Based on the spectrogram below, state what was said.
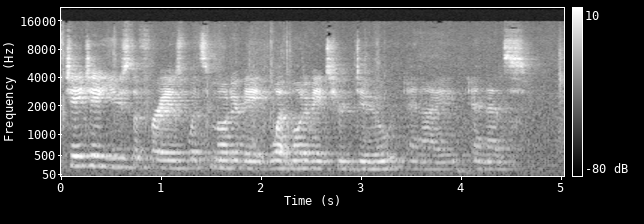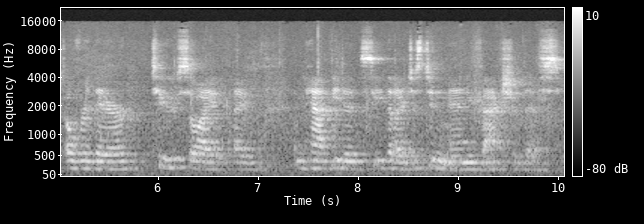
JJ used the phrase "What's motivate? What motivates your do?" and I, and that's over there too. So I, I, I'm happy to see that I just didn't manufacture this.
